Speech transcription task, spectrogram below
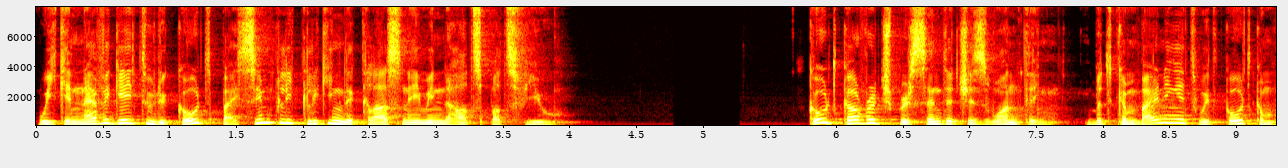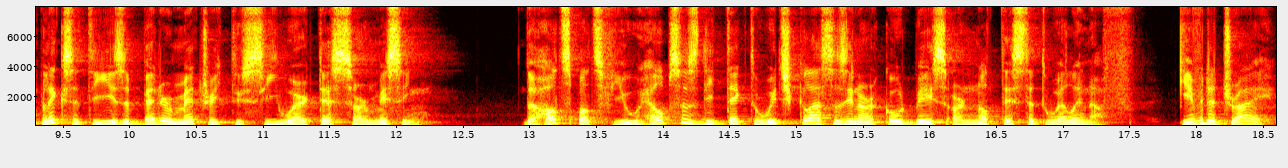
We can navigate to the code by simply clicking the class name in the hotspots view. Code coverage percentage is one thing, but combining it with code complexity is a better metric to see where tests are missing. The hotspots view helps us detect which classes in our codebase are not tested well enough. Give it a try.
